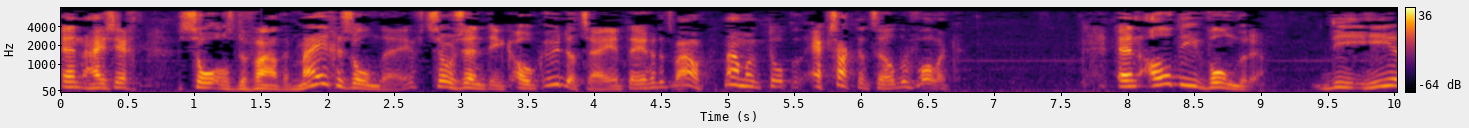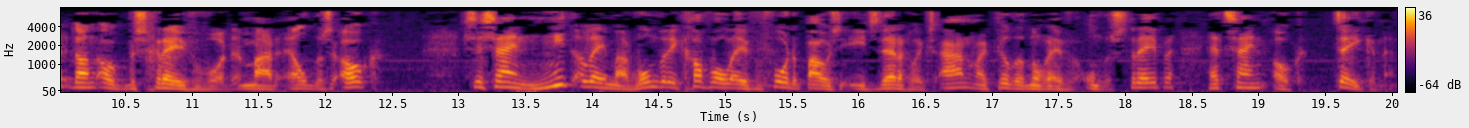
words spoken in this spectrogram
En hij zegt, zoals de Vader mij gezonden heeft, zo zend ik ook u, dat zei hij tegen de twaalf. Namelijk tot exact hetzelfde volk. En al die wonderen, die hier dan ook beschreven worden, maar elders ook, ze zijn niet alleen maar wonderen. Ik gaf al even voor de pauze iets dergelijks aan, maar ik wil dat nog even onderstrepen. Het zijn ook tekenen.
